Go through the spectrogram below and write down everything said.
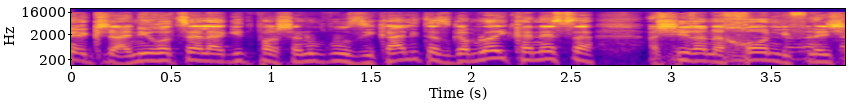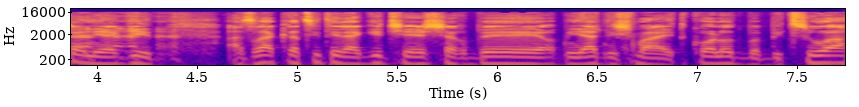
כשאני רוצה להגיד פרשנות מוזיקלית, אז גם לא ייכנס השיר הנכון לפני שאני אגיד. אז רק רציתי להגיד שיש הרבה, מיד נשמע את כל עוד בביצוע, אה,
